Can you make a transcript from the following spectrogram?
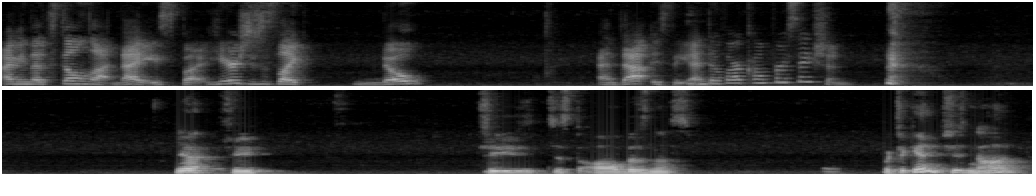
i mean that's still not nice but here she's just like nope and that is the end of our conversation. Yeah, she she's just all business. Which again, she's not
